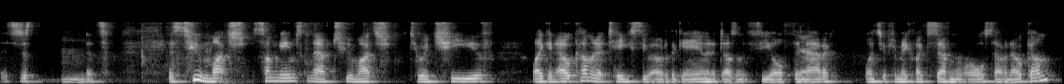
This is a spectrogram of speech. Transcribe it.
It's just Mm. it's it's too much. Some games can have too much to achieve like an outcome, and it takes you out of the game, and it doesn't feel thematic once you have to make like seven rolls to have an outcome.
